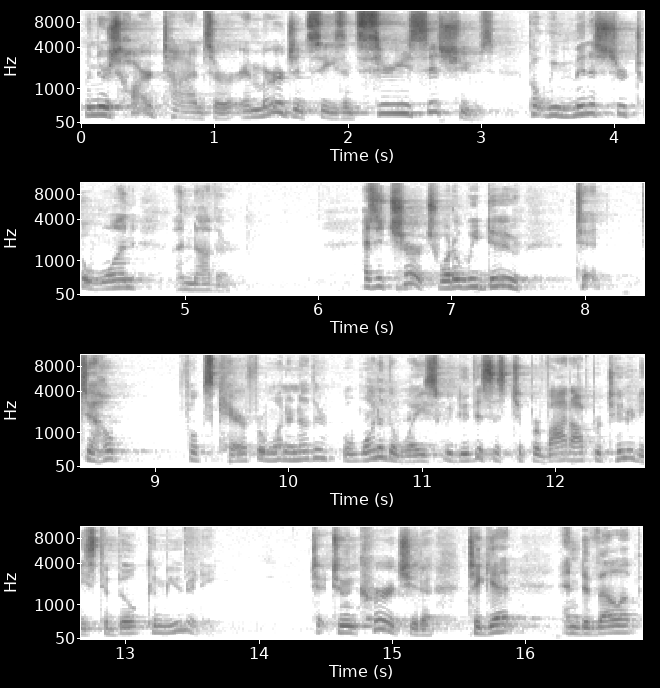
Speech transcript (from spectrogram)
when there's hard times or emergencies and serious issues. But we minister to one another. As a church, what do we do to, to help folks care for one another? Well, one of the ways we do this is to provide opportunities to build community, to, to encourage you to, to get and develop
